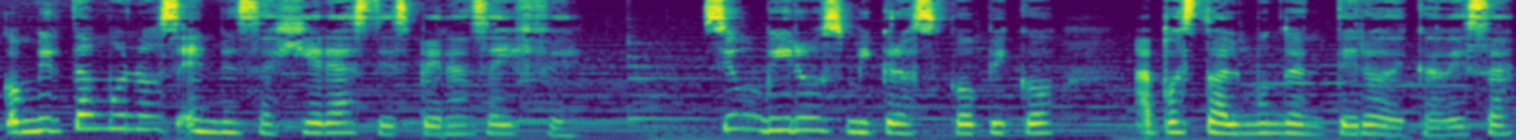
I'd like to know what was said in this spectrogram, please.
Convirtámonos en mensajeras de esperanza y fe. Si un virus microscópico ha puesto al mundo entero de cabeza,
